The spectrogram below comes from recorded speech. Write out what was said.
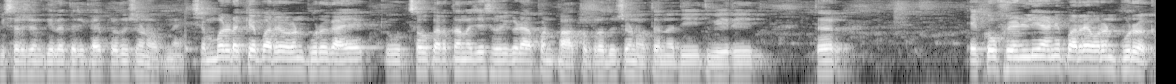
विसर्जन केलं तरी काही प्रदूषण होत नाही. शंभर टक्के पर्यावरणपूरक आहे. की उत्सव करताना जे सगळीकडे आपण पाहतो प्रदूषण होतं नदीत विहिरीत तर इको फ्रेंडली आणि पर्यावरणपूरक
